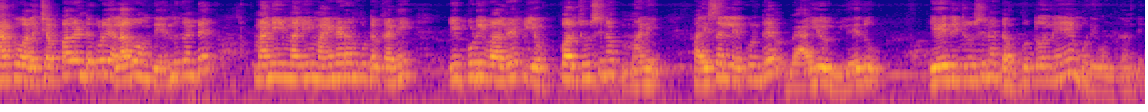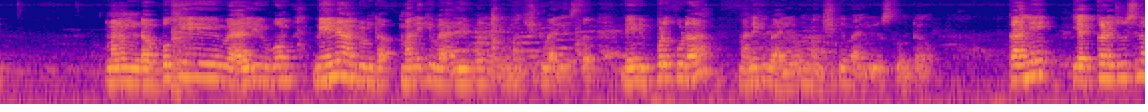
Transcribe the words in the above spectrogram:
నాకు వాళ్ళకి చెప్పాలంటే కూడా ఎలాగో ఉంది. ఎందుకంటే మనీ మనీ మైండెడ్ అనుకుంటారు కానీ ఇప్పుడు ఇవాళ రేపు ఎవరు చూసినా మనీ పైసలు లేకుంటే వాల్యూ లేదు. ఏది చూసినా డబ్బుతోనే ముడి ఉంటుందండి మనం డబ్బుకి వాల్యూ ఇవ్వం. నేనే అంటుంటా మనీకి వాల్యూ ఇవ్వను నేను మనిషికి వాల్యూ ఇస్తాను. నేను ఇప్పుడు కూడా మనీకి వాల్యూ ఇవ్వను మనిషికి వాల్యూ ఇస్తుంటాను కానీ ఎక్కడ చూసినా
